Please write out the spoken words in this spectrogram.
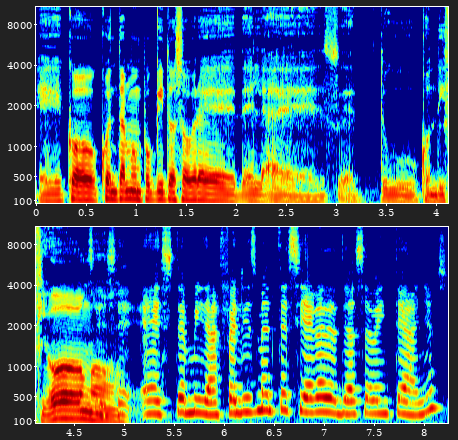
eh, cuéntame un poquito sobre de la, eh, tu condición. o... sí. Este, mira, felizmente ciega desde hace 20 años.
